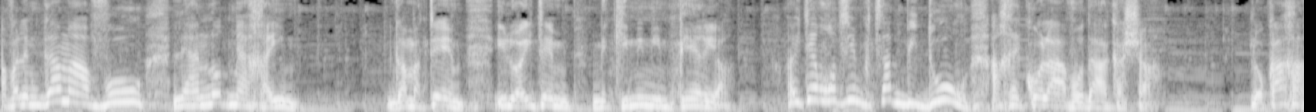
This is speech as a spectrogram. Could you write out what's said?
אבל הם גם אהבו ליהנות מהחיים. גם אתם, אילו הייתם מקימים אימפריה, הייתם רוצים קצת בידור אחרי כל העבודה הקשה. לא ככה.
